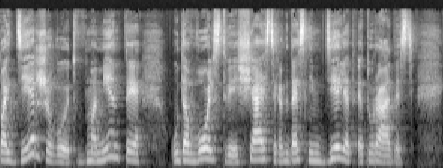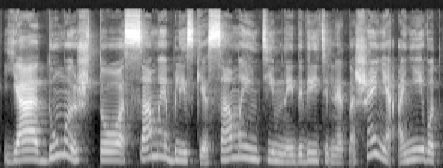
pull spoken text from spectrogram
поддерживают в моменты удовольствия, счастья, когда с ним делят эту радость. Я думаю, что самые близкие, самые интимные и доверительные отношения, они вот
